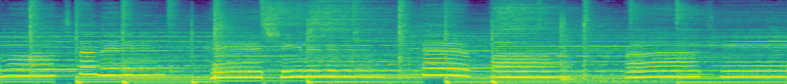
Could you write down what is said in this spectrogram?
못하는 해지는 해바라기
